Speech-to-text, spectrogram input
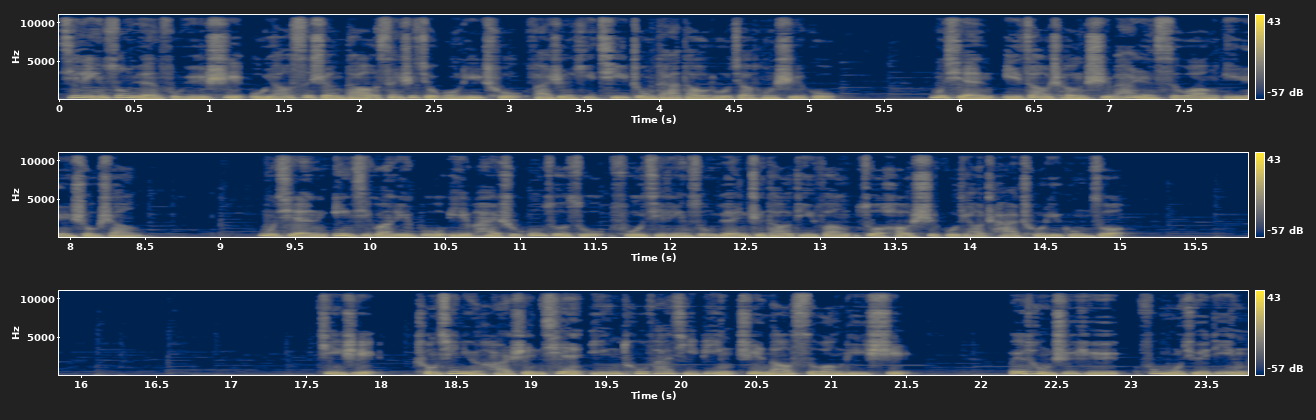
吉林松原扶余市五幺四省道三十九公里处发生一起重大道路交通事故，目前已造成十八人死亡，一人受伤。目前应急管理部已派出工作组赴吉林松原指导地方做好事故调查处理工作。近日，重庆女孩沈倩因突发疾病致脑死亡离世。悲痛之余，父母决定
